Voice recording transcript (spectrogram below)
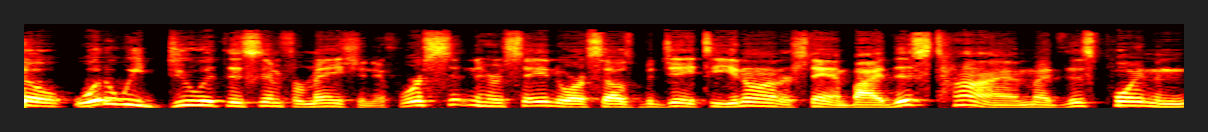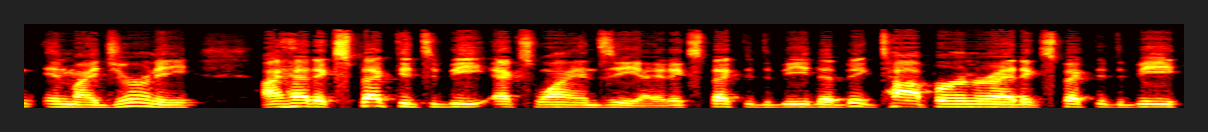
So what do we do with this information? If we're sitting here saying to ourselves, but JT, you don't understand. By this time, at this point in, in my journey, I had expected to be X, Y, and Z. I had expected to be the big top earner. I had expected to be,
